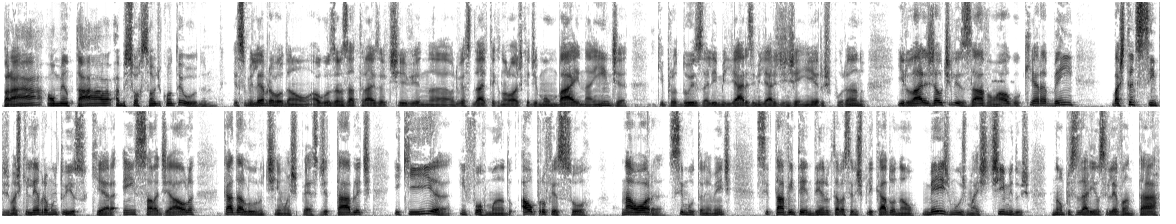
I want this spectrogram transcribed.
para aumentar a absorção de conteúdo. Né? Isso me lembra, Rodão, alguns anos atrás eu tive na Universidade Tecnológica de Mumbai, na Índia, que produz ali milhares e milhares de engenheiros por ano, e lá eles já utilizavam algo que era bem bastante simples, mas que lembra muito isso, que era em sala de aula, cada aluno tinha uma espécie de tablet e que ia informando ao professor na hora, simultaneamente, se estava entendendo o que estava sendo explicado ou não. Mesmo os mais tímidos não precisariam se levantar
